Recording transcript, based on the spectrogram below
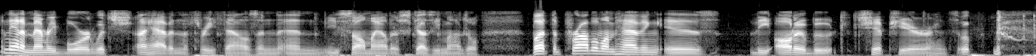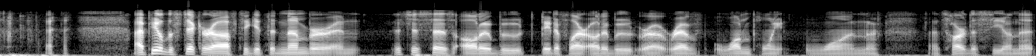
And they had a memory board, which I have in the 3000, and you saw my other SCSI module. But the problem I'm having is the auto boot chip here. And so, I peeled the sticker off to get the number, and it just says auto boot, Dataflyer auto boot, Rev 1.1. That's hard to see on that.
